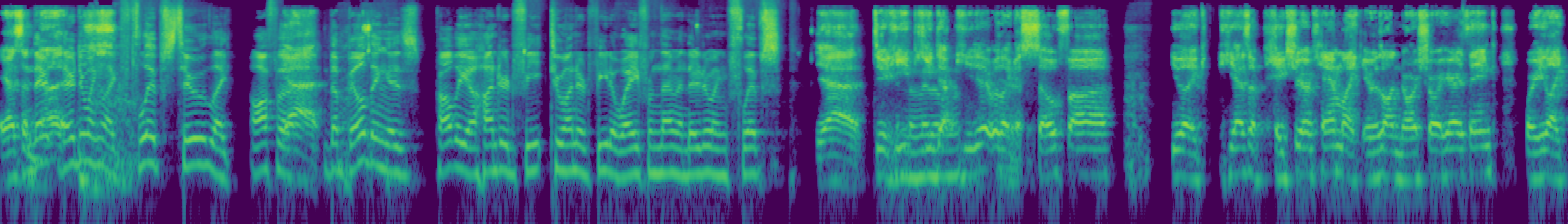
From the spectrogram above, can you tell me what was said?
yeah, And they're nut. they're doing like flips too, like off of Yeah. the building is probably hundred feet, two hundred feet away from them, and they're doing flips. Yeah, dude, he he did, he did it with like a sofa. He like he has a picture of him like it was on North Shore here I think where he like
